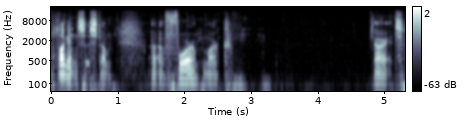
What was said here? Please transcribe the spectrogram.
plugin system uh, for Mark. Alright.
